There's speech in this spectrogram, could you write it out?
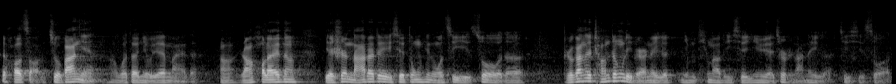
这好早，九八年我在纽约买的啊，然后后来呢，也是拿着这些东西呢，我自己做我的，比如刚才长征里边那个你们听到的一些音乐，就是拿那个机器做的。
